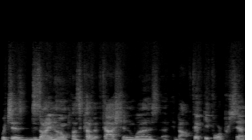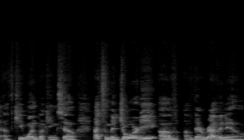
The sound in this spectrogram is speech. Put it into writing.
which is Design Home plus Covet Fashion, was uh, about 54% of Q1 bookings. So that's a majority of, of their revenue.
